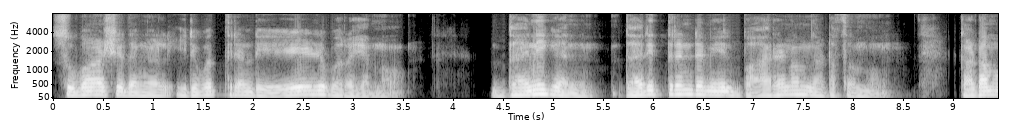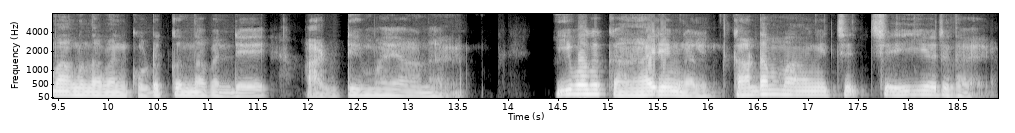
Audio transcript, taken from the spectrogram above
സുഭാഷിതങ്ങൾ ഇരുപത്തിരണ്ട് ഏഴ് പറയുന്നു ധനികൻ ദരിദ്രന്റെ മേൽ ഭരണം നടത്തുന്നു. കടം വാങ്ങുന്നവൻ കൊടുക്കുന്നവന്റെ അടിമയാണ്. ഈ വക കാര്യങ്ങൾ കടം വാങ്ങിച്ച് ചെയ്യരുത്.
